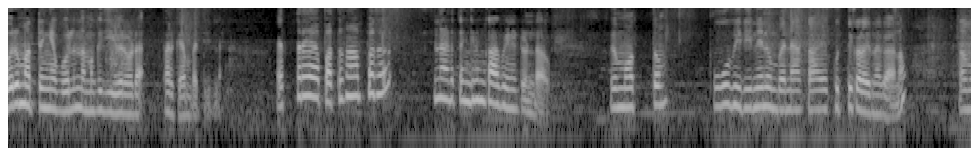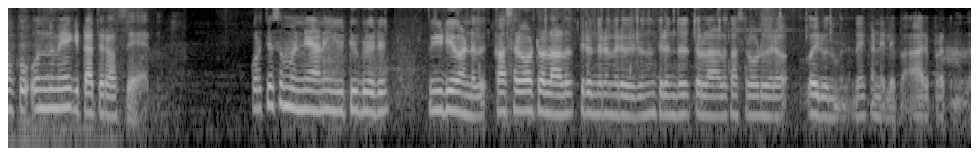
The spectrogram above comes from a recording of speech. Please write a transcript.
ഒരു മത്തങ്ങ പോലും നമുക്ക് ജീവനോടെ പറിക്കാൻ പറ്റില്ല എത്രയാ? പത്ത് നാൽപ്പത് അടുത്തെങ്കിലും കാ വീണിട്ടുണ്ടാവും. ഇത് മൊത്തം പൂ വിരിയുന്നതിന് മുമ്പ് തന്നെ ആ കായ കുത്തിക്കളയുന്ന കാരണം നമുക്ക് ഒന്നുമേ കിട്ടാത്തൊരവസ്ഥയായിരുന്നു. കുറച്ച് ദിവസം മുന്നെയാണ് യൂട്യൂബിലൊരു വീഡിയോ കണ്ടത്. കാസർഗോട്ടുള്ള ആൾ തിരുവനന്തപുരം വരെ വരുമെന്നും തിരുവനന്തപുരത്തുള്ള ആൾ കാസർഗോഡ് വരെ വരുമെന്നും പറഞ്ഞു അതേ കണ്ടില്ലേ ഇപ്പം ആറിപ്പിറക്കുന്നത്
